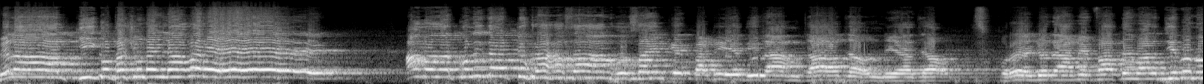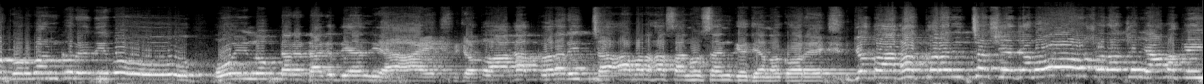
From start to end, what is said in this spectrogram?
বেলাল। কি কথা শুনাইলা আমারে? আমার কলিজার টুকরা হাসান হোসাইনকে পাঠিয়ে দিলাম, যাও যাও, নিয়ে যাও। প্রয়োজনে আমি ফাতেমার জীবনও কোরবান করে দিব। ওই লোকটারে ডাক দিয়ে নিয়ে যত আঘাত করার ইচ্ছা আমার হাসান হোসেনকে যেন করে। যত আঘাত করার ইচ্ছা সে যেন সরাসরি আমাকেই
